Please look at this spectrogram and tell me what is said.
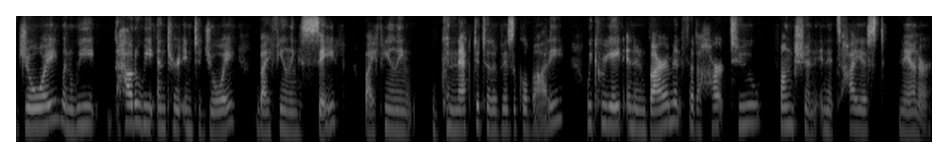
joy, when we, how do we enter into joy? By feeling safe, by feeling connected to the physical body, we create an environment for the heart to function in its highest manner.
